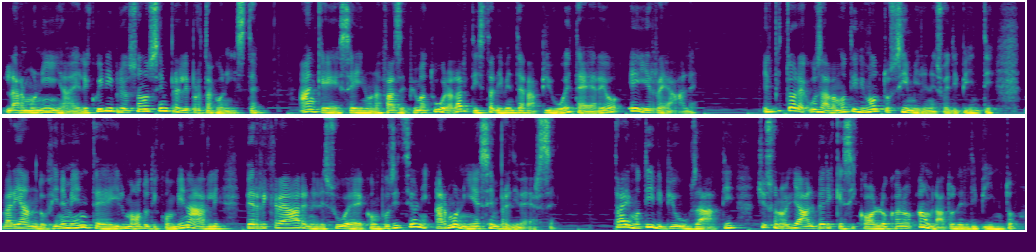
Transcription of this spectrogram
l'armonia e l'equilibrio sono sempre le protagoniste, anche se in una fase più matura l'artista diventerà più etereo e irreale. Il pittore usava motivi molto simili nei suoi dipinti, variando finemente il modo di combinarli per ricreare nelle sue composizioni armonie sempre diverse. Tra i motivi più usati ci sono gli alberi che si collocano a un lato del dipinto,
